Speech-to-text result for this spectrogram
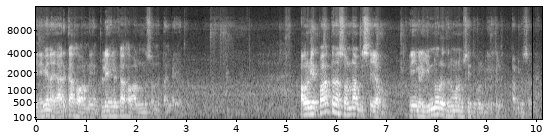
இனிமே நான் யாருக்காக வாழணும்? என் பிள்ளைகளுக்காக வாழணும்னு சொன்ன தங்கை அது. அவர்களை பார்த்து நான் சொன்ன விஷயம் நீங்கள் இன்னொரு திருமணம் செய்து கொள்வீர்கள் அப்படின்னு சொன்னேன்.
